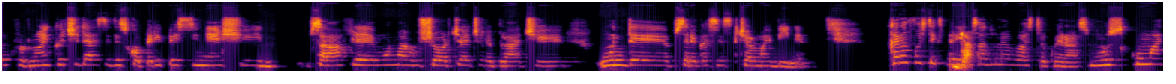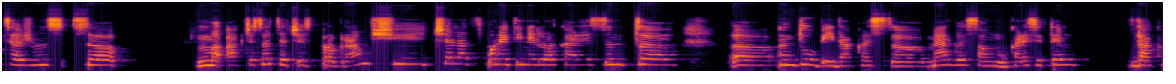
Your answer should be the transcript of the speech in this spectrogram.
lucruri noi, cât și de a se descoperi pe sine și să afle mult mai ușor ceea ce le place, unde se regăsesc cel mai bine. Care a fost experiența da. dumneavoastră cu Erasmus? Cum ați ajuns să accesați acest program și ce le-ați spune tinerilor care sunt uh, uh, în dubii dacă să meargă sau nu, care se tem dacă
